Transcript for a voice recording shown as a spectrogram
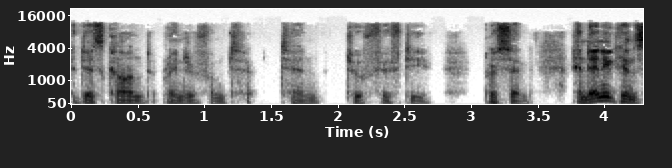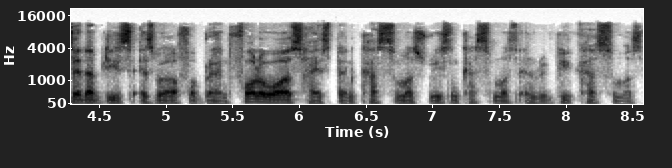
a discount ranging from 10 to 50 percent. And then you can set up these as well for brand followers, high spend customers, recent customers, and repeat customers.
